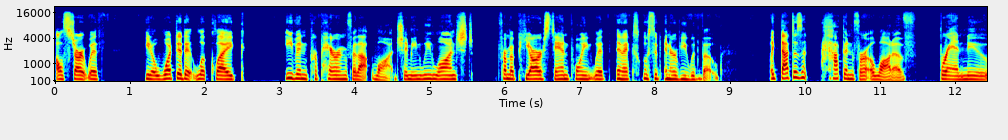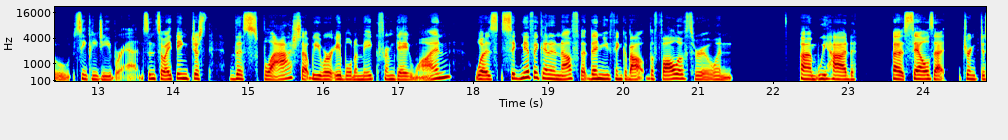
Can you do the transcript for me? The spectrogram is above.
i'll start with you know what did it look like even preparing for that launch i mean we launched from a PR standpoint with an exclusive interview with Vogue. Like that doesn't happen for a lot of brand new CPG brands. And so I think just the splash that we were able to make from day one was significant enough that then you think about the follow through. And um, we had uh, sales at Drink de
